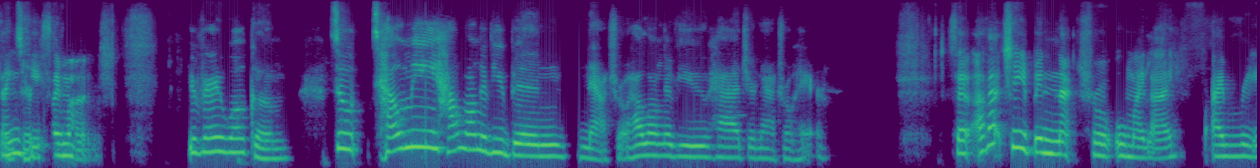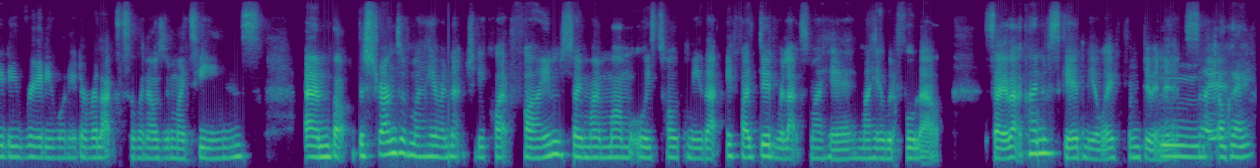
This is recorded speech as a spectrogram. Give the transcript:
Thank you so much. You're very welcome. So tell me, how long have you been natural? How long have you had your natural hair? So I've actually been natural all my life. I really, really wanted a relaxer when I was in my teens. Um, but the strands of my hair are naturally quite fine. So my mum always told me that if I did relax my hair, my hair would fall out. So that kind of scared me away from doing it. Mm, so okay.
